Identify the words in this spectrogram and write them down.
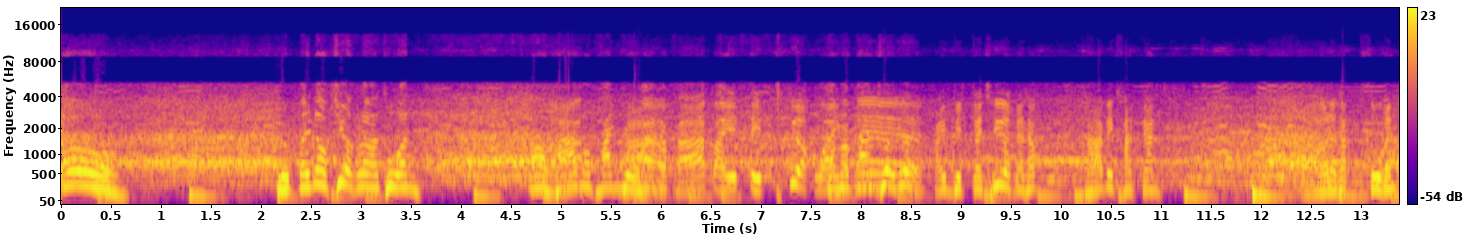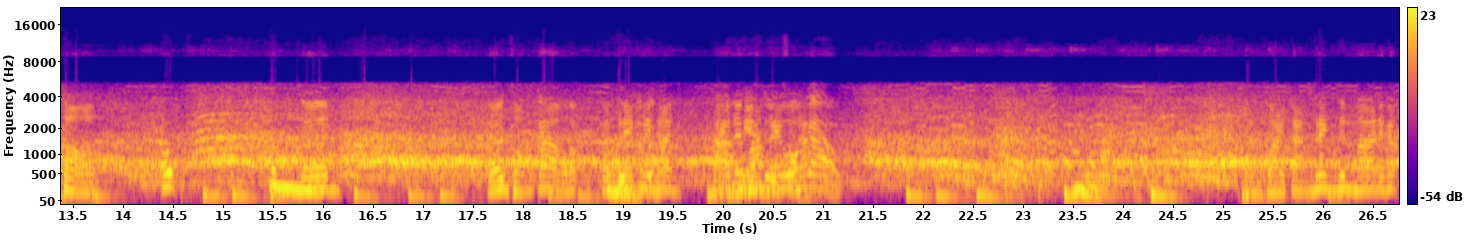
โอ้ หลุดไปนอกเชือกแล้วทวนอ้าวขามาพันอยู่ขาครับขาไปติดเชือกไว้กรรมการช่วยด้วย ไปบิดกระเชือกนะครับ ขาไปขัดกัน เอาเลยครับ สู้กันต่อโอ้อืมเกินเกินสองเก้าครับก็เบรกไม่ทันทาถ่ายงด้วยเห็คนวามเกินเร็วสองครับเก้า ต่างฝ่ายต่างเร่งขึ้นมานะครับ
